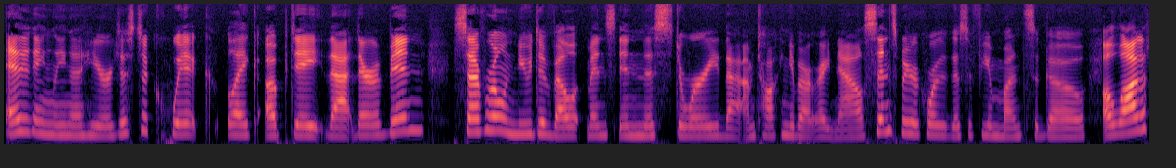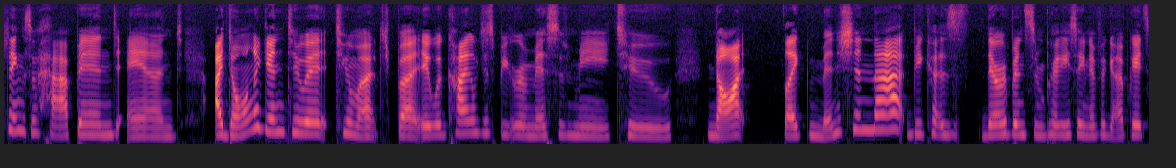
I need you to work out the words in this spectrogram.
editing Lena here. Just a quick like update that there have been several new developments in this story that I'm talking about right now since we recorded this a few months ago. A lot of things have happened and I don't want to get into it too much, but it would kind of just be remiss of me to not like mention that because there have been some pretty significant updates.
